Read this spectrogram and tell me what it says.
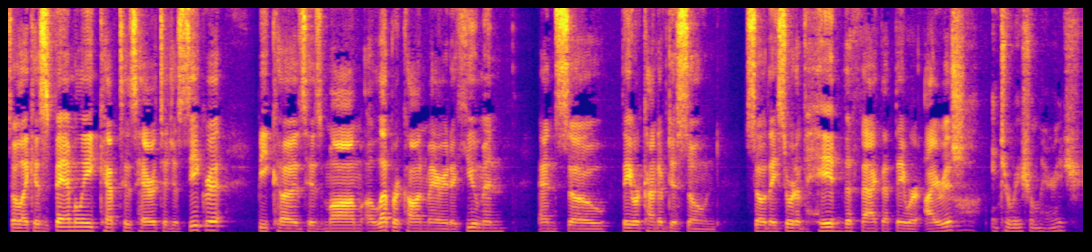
So, like, his family kept his heritage a secret because his mom, a leprechaun, married a human, and so they were kind of disowned. So, they sort of hid the fact that they were Irish. Interracial marriage.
